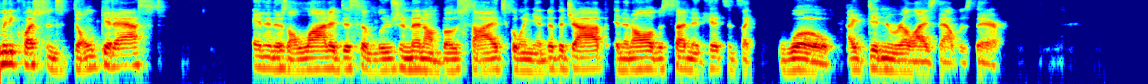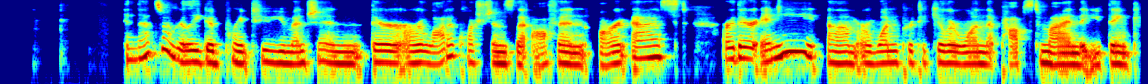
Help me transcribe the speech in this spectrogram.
many questions don't get asked. And then there's a lot of disillusionment on both sides going into the job. And then all of a sudden it hits, it's like, whoa, I didn't realize that was there. And that's a really good point, too. You mentioned there are a lot of questions that often aren't asked. Are there any, um, or one particular one that pops to mind that you think,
